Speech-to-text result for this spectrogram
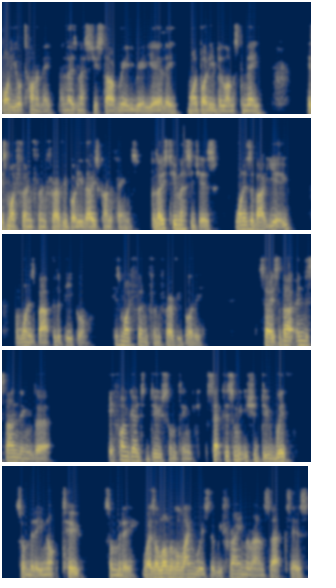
body autonomy, and those messages start really, really early. My body belongs to me. Is my fun fun for everybody? Those kind of things. But those two messages, one is about you, and one is about other people. Is my fun fun for everybody? So it's about understanding that if I'm going to do something, sex is something you should do with somebody, not to somebody. Whereas a lot of the language that we frame around sex is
